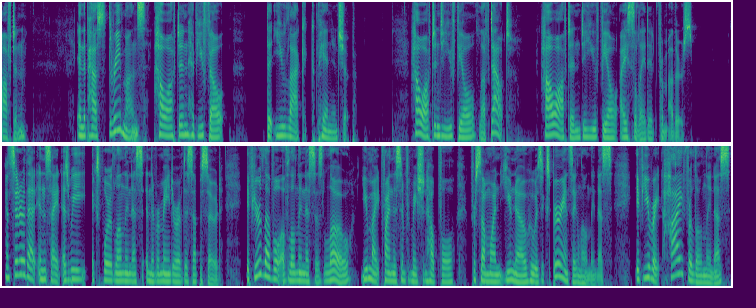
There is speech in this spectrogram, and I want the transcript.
often. In the past three months, how often have you felt that you lack companionship? How often do you feel left out? How often do you feel isolated from others? Consider that insight as we explore loneliness in the remainder of this episode. If your level of loneliness is low, you might find this information helpful for someone you know who is experiencing loneliness. If you rate high for loneliness,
